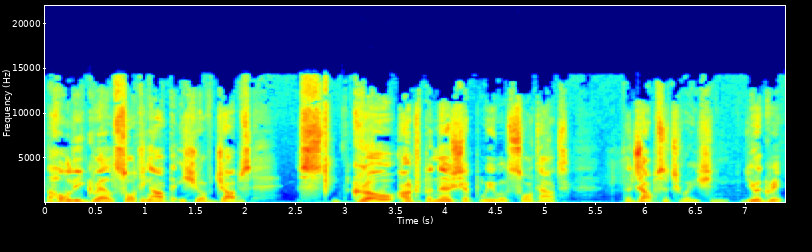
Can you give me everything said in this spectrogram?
the holy grail sorting out the issue of jobs S- grow entrepreneurship we will sort out the job situation you agree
